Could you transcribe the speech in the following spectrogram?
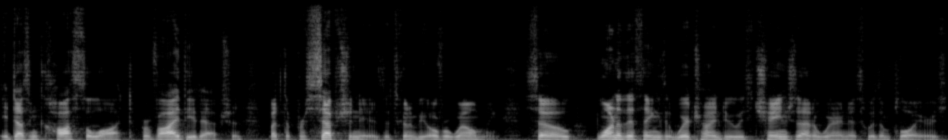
it doesn't cost a lot to provide the adaptation, but the perception is it's going to be overwhelming. So one of the things that we're trying to do is change that awareness with employers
